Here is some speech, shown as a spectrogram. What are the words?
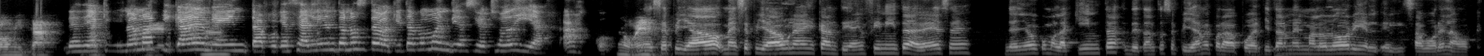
vomitar. Desde aquí una matica de menta, porque ese aliento no se te va a quitar como en 18 días. Asco. No, Me he cepillado, me he cepillado una cantidad infinita de veces. Ya llevo como la quinta de tanto cepillarme para poder quitarme el mal olor y el, el sabor en la boca.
